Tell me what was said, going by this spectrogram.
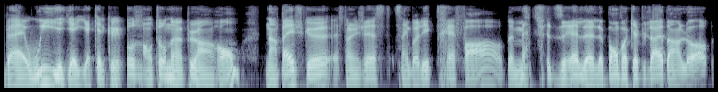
Ben oui, il y, a, quelque chose, on tourne un peu en rond. N'empêche que c'est un geste symbolique très fort de mettre, je dirais, le, bon vocabulaire dans l'ordre,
